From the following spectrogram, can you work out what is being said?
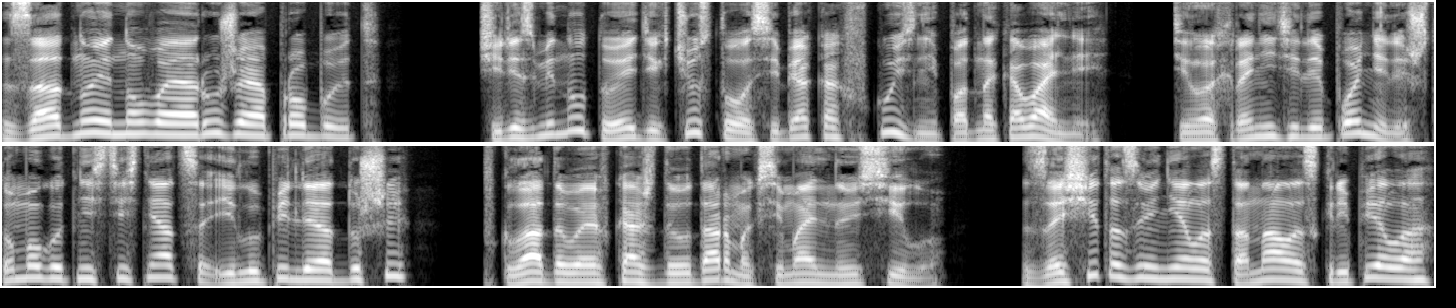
Заодно и новое оружие опробуют. Через минуту Эдик чувствовал себя как в кузне под наковальней. Телохранители поняли, что могут не стесняться и лупили от души, вкладывая в каждый удар максимальную силу. Защита звенела, стонала, скрипела,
